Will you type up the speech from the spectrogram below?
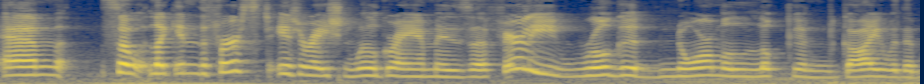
Um, so like in the first iteration, Will Graham is a fairly rugged, normal-looking guy with a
